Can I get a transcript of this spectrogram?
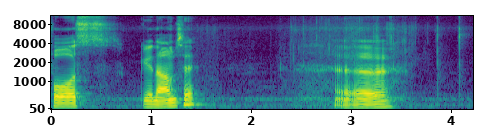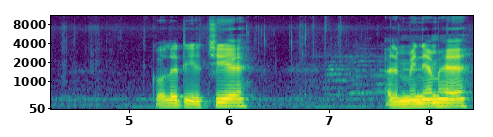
फोर्स के नाम से। क्वालिटी अच्छी है। एल्युमिनियम है।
